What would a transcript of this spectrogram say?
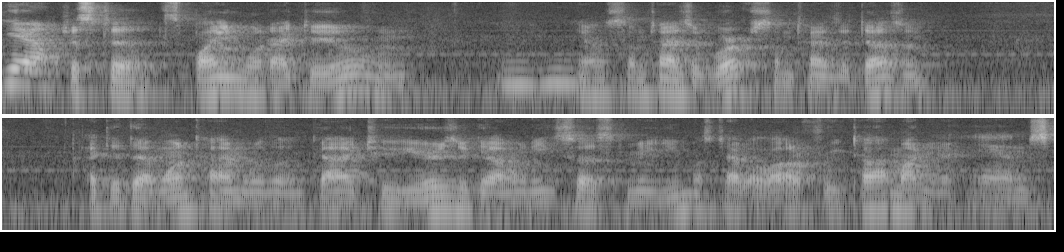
Yeah. just to explain what I do and Mhm. you know, sometimes it works, sometimes it doesn't. I did that one time with a guy two years ago, and he says to me, "You must have a lot of free time on your hands."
